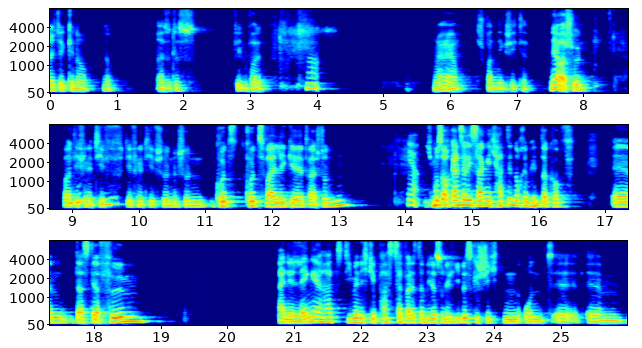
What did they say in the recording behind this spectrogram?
richtig, genau. Ja. Also das auf jeden Fall. Ja. Naja, spannende Geschichte. Ja, war schön. War Mhm, definitiv, definitiv schön. schön kurz, kurzweilige drei Stunden. Ja. Ich muss auch ganz ehrlich sagen, ich hatte noch im Hinterkopf, ähm, dass der Film eine Länge hat, die mir nicht gepasst hat, weil es dann wieder so eine Liebesgeschichten und äh, ähm,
